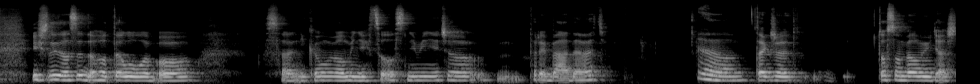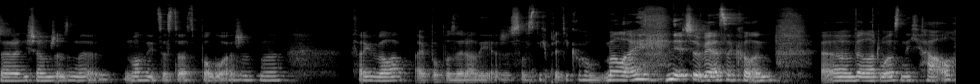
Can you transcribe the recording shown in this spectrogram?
išli zase do hotelu, lebo sa nikomu veľmi nechcelo s nimi niečo prebádavať. Ja, takže to som veľmi vďačná rodičom, že sme mohli cestovať spolu a že sme fakt veľa aj popozerali a že som z tých pretekov mala aj niečo viac ako len uh, veľa rôznych hal.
